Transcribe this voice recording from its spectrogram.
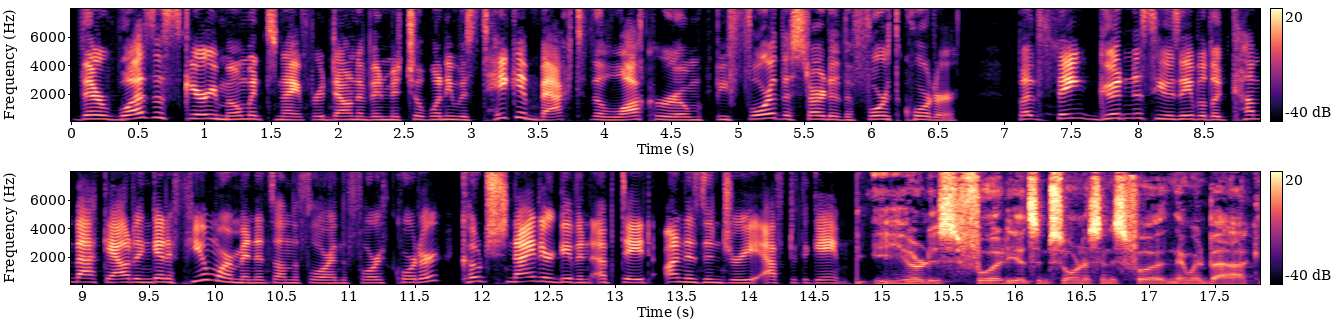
There was a scary moment tonight for Donovan Mitchell when he was taken back to the locker room before the start of the fourth quarter. But thank goodness he was able to come back out and get a few more minutes on the floor in the fourth quarter. Coach Snyder gave an update on his injury after the game. He hurt his foot. He had some soreness in his foot, and they went back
